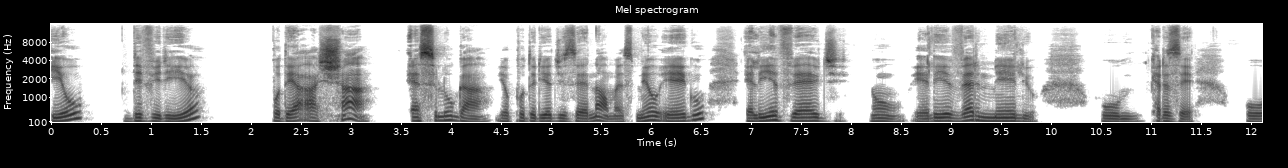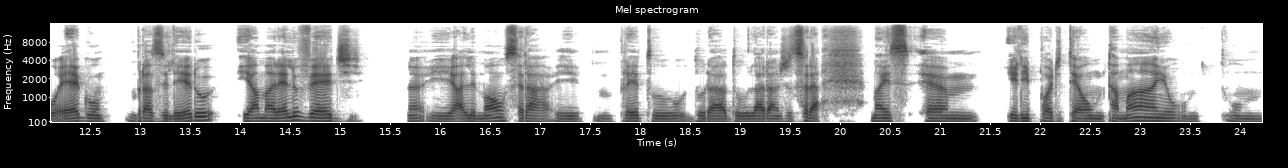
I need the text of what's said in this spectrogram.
eu deveria poder achar esse lugar. Eu poderia dizer, não, mas meu ego, ele é verde, não, ele é vermelho. O, quer dizer, o ego brasileiro é amarelo verde, né? e alemão será, e preto, dourado, laranja será. Mas um, ele pode ter um tamanho, um, um,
